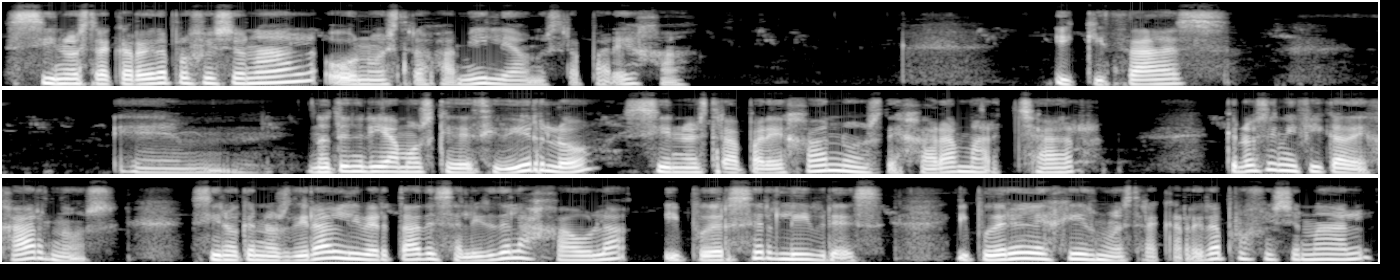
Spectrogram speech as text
Si nuestra carrera profesional o nuestra familia o nuestra pareja. Y quizás em, no tendríamos que decidirlo si nuestra pareja nos dejara marchar que no significa dejarnos, sino que nos diera la libertad de salir de la jaula y poder ser libres y poder elegir nuestra carrera profesional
